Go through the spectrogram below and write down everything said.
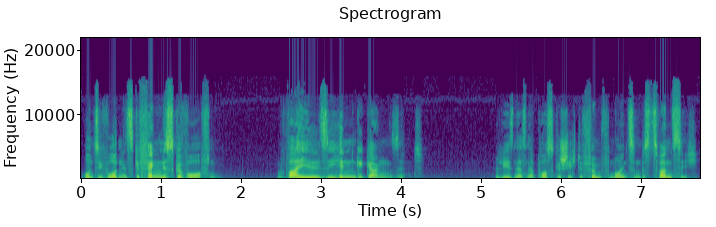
Und sie wurden ins Gefängnis geworfen, weil sie hingegangen sind. Wir lesen das in Apostelgeschichte 5, 19 bis 20.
